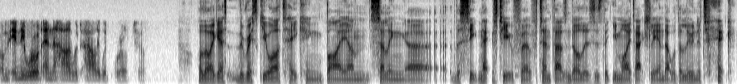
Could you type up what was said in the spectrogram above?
from the indie world and the Hollywood Hollywood world too. Although I guess the risk you are taking by um, selling uh, the seat next to you for, for ten thousand dollars is that you might actually end up with a lunatic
